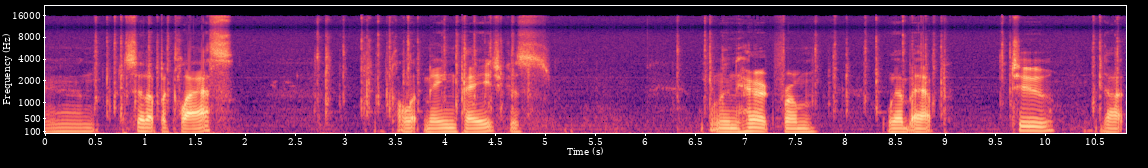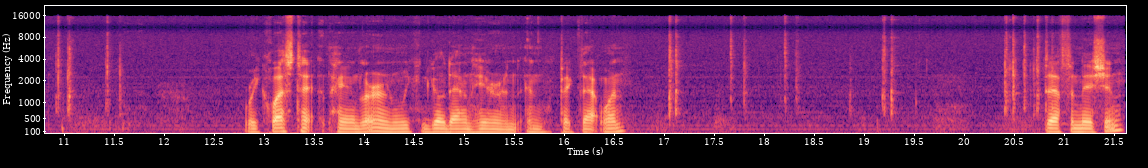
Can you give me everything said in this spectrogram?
and set up a class. Call it main page because we'll inherit from web app 2 dot request ha handler and we can go down here and, and pick that one. definition.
